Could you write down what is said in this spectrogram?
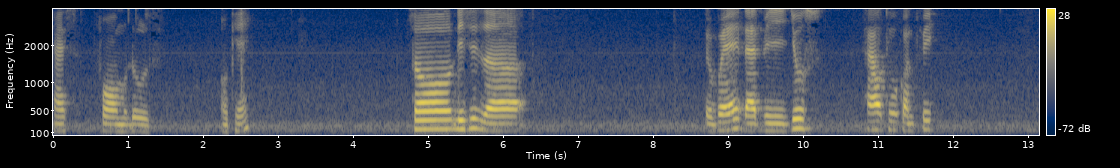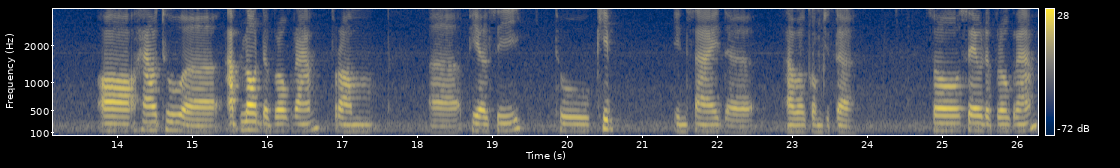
has four modules okay? So this is the the way that we use how to configure or how to uh, upload the program from uh, PLC to keep inside the, our computer. So save the program.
